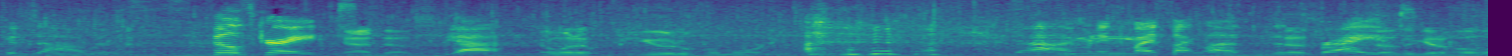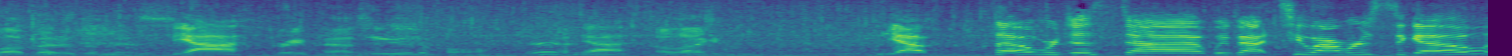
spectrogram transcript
Good job. Feels great. Yeah, it does. Yeah. And what a beautiful morning. yeah, I'm gonna need my sunglasses. It's Does- bright. Doesn't get a whole lot better than this. Yeah. Great passage. Beautiful. Yeah. Yeah. I like it. Yep. So we're just uh, we've got two hours to go,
